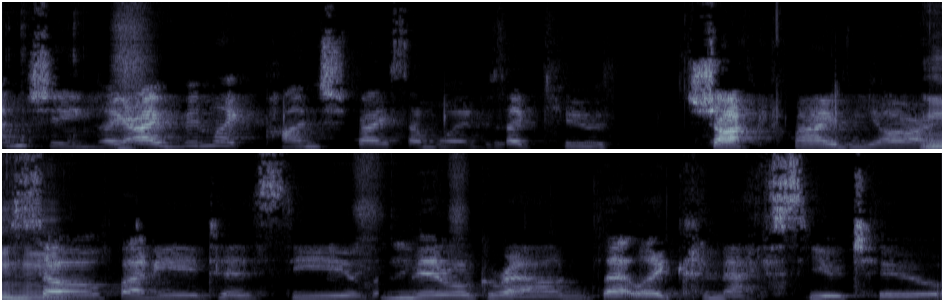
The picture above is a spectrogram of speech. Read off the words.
punching. Like I've been like punched by someone who's like too shocked by VR. Mm-hmm. So funny to see middle ground that like connects you to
